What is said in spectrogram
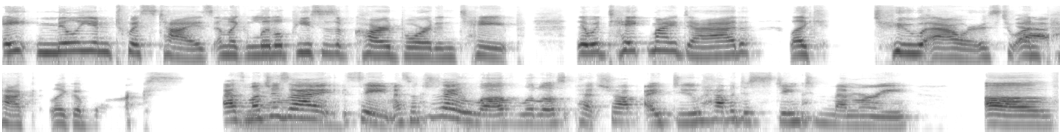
eight million twist ties and like little pieces of cardboard and tape. It would take my dad like two hours to Yeah. unpack like a box. as much as I same, as much as I love Littlest Pet Shop, I do have a distinct memory of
